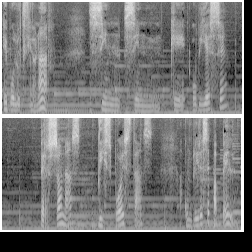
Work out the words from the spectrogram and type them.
evolucionar sin, sin que hubiese personas dispuestas cumplir ese papel,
